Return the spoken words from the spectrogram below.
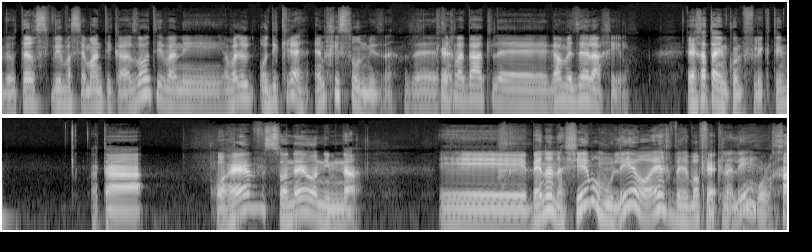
ויותר סביב הסמנטיקה הזאת, ואני... אבל עוד יקרה, אין חיסון מזה. זה כן. צריך לדעת ל... גם את זה להכיל. איך אתה עם קונפליקטים? אתה אוהב, שונא או נמנע? אה, בין אנשים או מולי או איך באופן כן, כללי? מולך,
